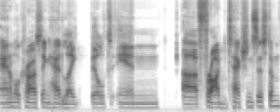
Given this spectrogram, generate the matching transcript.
Animal Crossing had like built-in uh, fraud detection system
